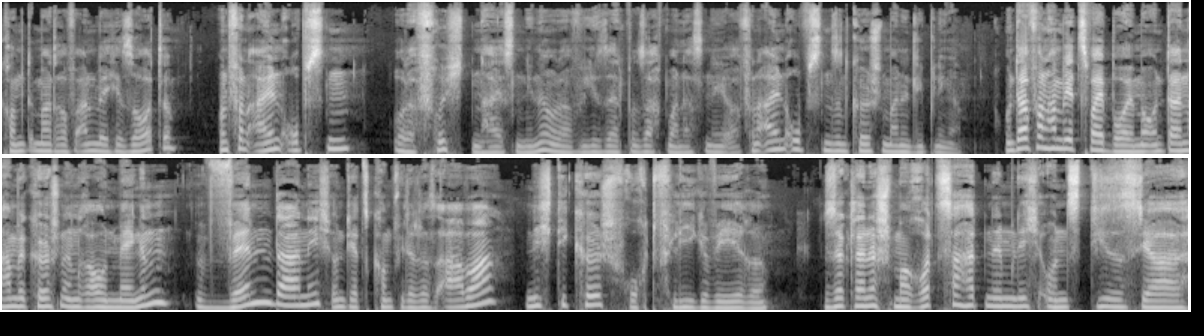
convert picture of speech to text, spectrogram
Kommt immer drauf an, welche Sorte. Und von allen Obsten oder Früchten heißen die, ne? Oder wie sagt man das? Nee, von allen Obsten sind Kirschen meine Lieblinge. Und davon haben wir zwei Bäume und dann haben wir Kirschen in rauen Mengen. Wenn da nicht, und jetzt kommt wieder das Aber, nicht die Kirschfruchtfliege wäre. Dieser kleine Schmarotzer hat nämlich uns dieses Jahr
